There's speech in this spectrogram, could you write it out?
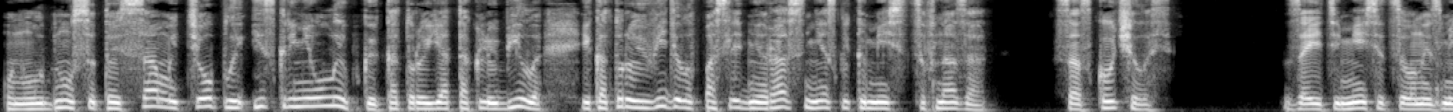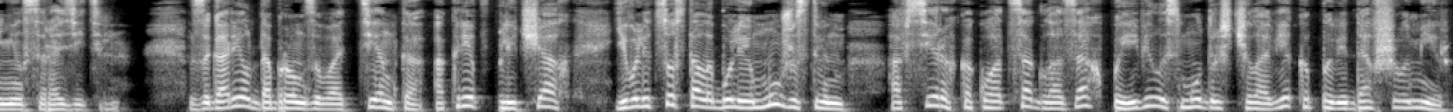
Он улыбнулся той самой теплой, искренней улыбкой, которую я так любила и которую видела в последний раз несколько месяцев назад. Соскучилась. За эти месяцы он изменился разительно. Загорел до бронзового оттенка, окреп в плечах, его лицо стало более мужественным, а в серых, как у отца, глазах появилась мудрость человека, повидавшего мир.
